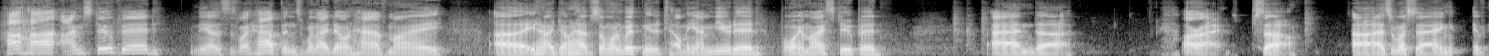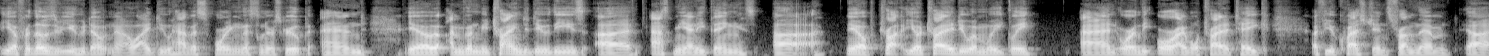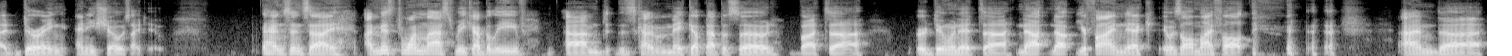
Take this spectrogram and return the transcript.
haha, I'm stupid. You know, this is what happens when I don't have my, uh, you know, I don't have someone with me to tell me I'm muted. Boy, am I stupid. And, uh, all right. So, uh, as I was saying, if you know, for those of you who don't know, I do have a supporting listeners group, and you know, I'm going to be trying to do these uh, ask me anything. Uh, you know, try you know try to do them weekly, and or or I will try to take a few questions from them uh, during any shows I do. And since I I missed one last week, I believe um, this is kind of a makeup episode, but uh, we're doing it. Uh, no, no, you're fine, Nick. It was all my fault. and uh,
